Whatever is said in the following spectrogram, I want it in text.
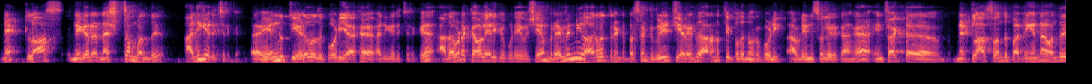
நெட் லாஸ் நிகர நஷ்டம் வந்து அதிகரிச்சிருக்கு. எண்ணூத்தி எழுபது கோடியாக அதிகரிச்சிருக்கு. அதை விட கவலை அளிக்கக்கூடிய விஷயம் ரெவென்யூ அறுபத்தி ரெண்டு பர்சன்ட் வீழ்ச்சி அடைந்து அறுநூத்தி பதினோரு கோடி அப்படின்னு சொல்லியிருக்காங்க. இன்ஃபேக்ட் நெட் லாஸ் வந்து பாத்தீங்கன்னா வந்து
